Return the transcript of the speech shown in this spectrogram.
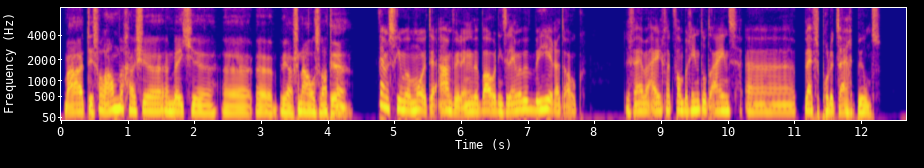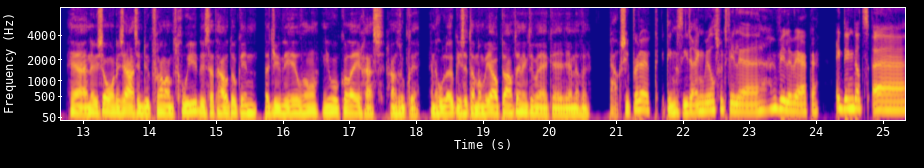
Maar het is wel handig als je een beetje eh, eh, ja, van alles wat kan. Ja, En misschien wel mooi ter aanvulling. We bouwen het niet alleen, maar we beheren het ook. Dus we hebben eigenlijk van begin tot eind eh, blijft het product eigenlijk bij ons. ja, en nu is de organisatie natuurlijk vooral aan het groeien. Dus dat houdt ook in dat jullie heel veel nieuwe collega's gaan zoeken. En hoe leuk is het dan om bij jou op de afdeling te werken, Jennifer? Nou, superleuk. Ik denk dat iedereen bij ons moet willen, willen werken. Ik denk dat eh,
